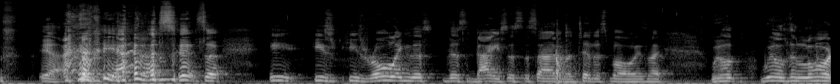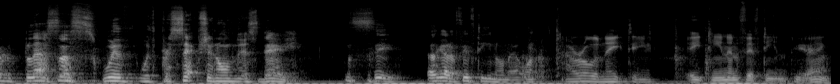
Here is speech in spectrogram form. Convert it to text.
Yeah, yeah, that's it. So he he's he's rolling this this dice that's the size of a tennis ball. He's like, "Will will the Lord bless us with with perception on this day?" Let's see. I got a 15 on that one. I rolled an 18. 18 and 15. Yeah. Dang.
